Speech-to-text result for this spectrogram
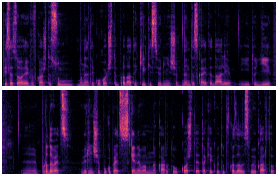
Після цього, як ви вкажете суму монет, яку хочете продати, кількість вірніше, ви натискаєте далі, і тоді е, продавець, вірніше, покупець скине вам на карту кошти, так як ви тут вказали свою карту.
